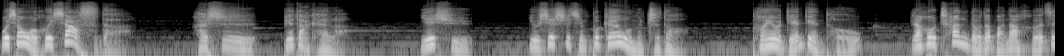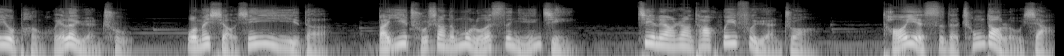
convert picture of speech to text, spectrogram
我想我会吓死的。还是别打开了。也许。有些事情不该我们知道。朋友点点头，然后颤抖地把那盒子又捧回了原处。我们小心翼翼地把衣橱上的木螺丝拧紧，尽量让它恢复原状，逃也似的冲到楼下，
